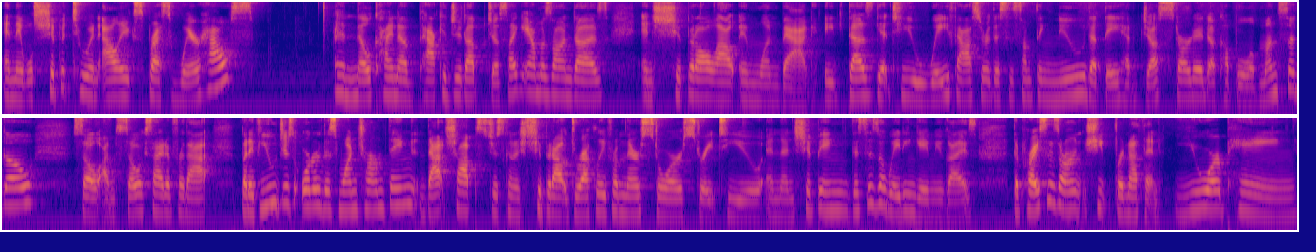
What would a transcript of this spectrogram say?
and they will ship it to an AliExpress warehouse and they'll kind of package it up just like Amazon does and ship it all out in one bag. It does get to you way faster. This is something new that they have just started a couple of months ago. So I'm so excited for that. But if you just order this one charm thing, that shop's just going to ship it out directly from their store straight to you. And then shipping, this is a waiting game, you guys. The prices aren't cheap for nothing. You are paying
